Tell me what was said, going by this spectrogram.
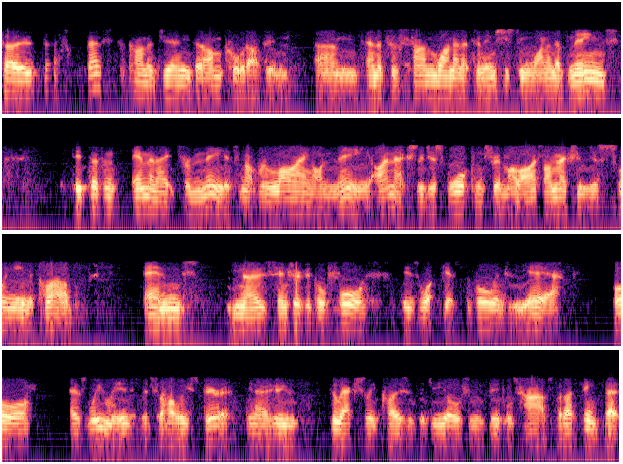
So that's, that's the kind of journey that I'm caught up in. Um, and it's a fun one and it's an interesting one. And it means it doesn't emanate from me. It's not relying on me. I'm actually just walking through my life. I'm actually just swinging the club. And, you know, centrifugal force is what gets the ball into the air. Or, as we live, it's the Holy Spirit, you know, who, who actually closes the deals in people's hearts. But I think that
